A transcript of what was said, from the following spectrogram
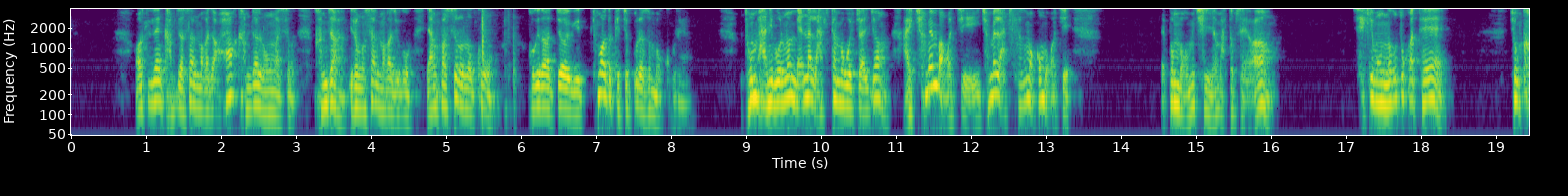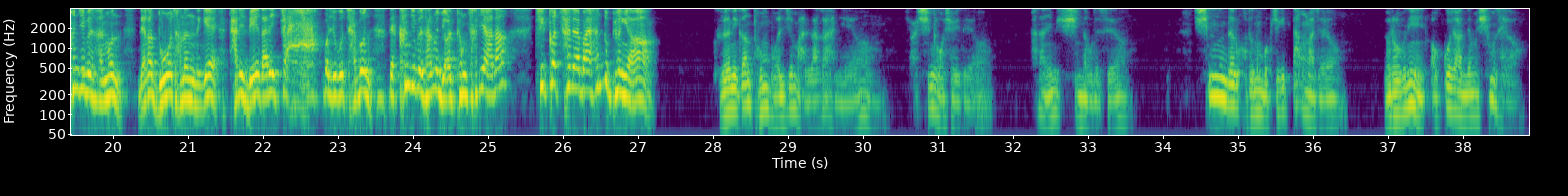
어떨 땐 감자 삶아가지고, 아, 감자를 너무 맛있어. 감자 이런 거 삶아가지고 양파 썰어 놓고 거기다가 저기 토마토 케첩 뿌려서 먹고 그래요. 돈 많이 벌면 맨날 랍스터 먹을 줄 알죠? 아이, 처음엔 먹었지. 처음엔 랍스터도 먹고 먹었지. 몇 번 먹으면 질려 맛없어요. 새끼 먹는 거 똑같아. 좀 큰 집에 살면 내가 누워 자는 게 다리 네 다리 쫙 벌리고 잡은 내 큰 집에 살면 열 평 차지 않아? 기껏 찾아봐야 한두 평이야. 그러니까 돈 벌지 말라가 아니에요. 열심히 오셔야 돼요. 하나님이 주신다고 그랬어요. 심는 대로 거두는 법칙이 딱 맞아요. 여러분이 얻고자 한다면 심으세요.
